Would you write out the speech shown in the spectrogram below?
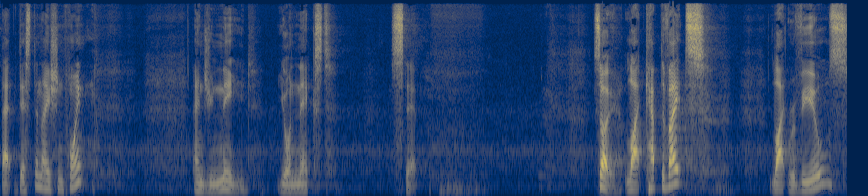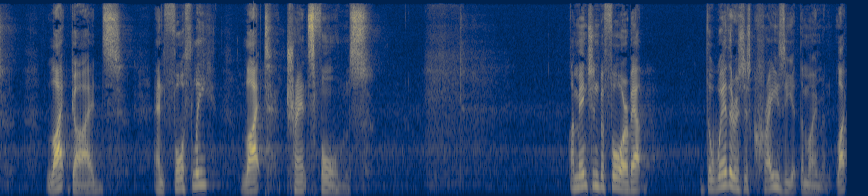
that destination point and you need your next step. So, light captivates, light reveals, light guides, and fourthly, light transforms. I mentioned before about the weather is just crazy at the moment. Like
